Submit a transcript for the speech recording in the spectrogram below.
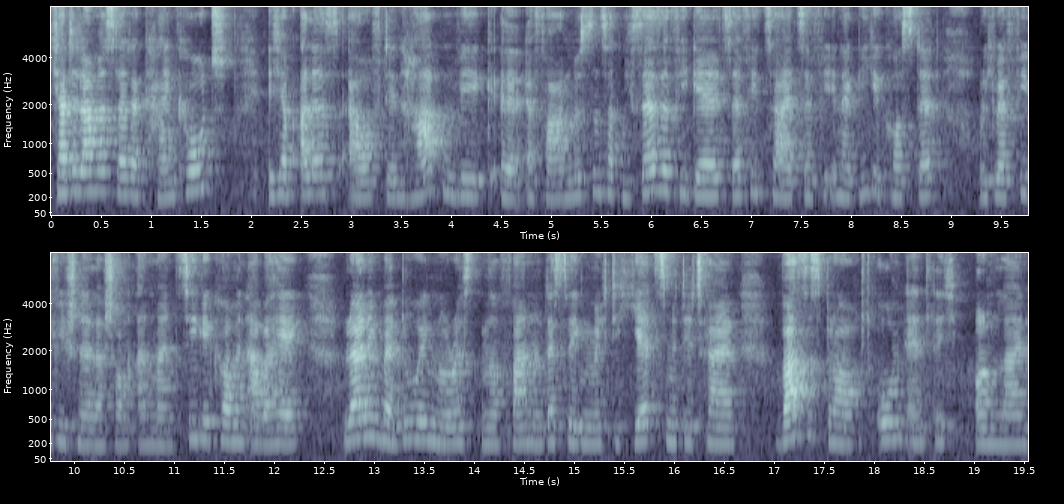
Ich hatte damals leider keinen Coach. Ich habe alles auf den harten Weg äh, erfahren müssen. Es hat mich sehr, sehr viel Geld, sehr viel Zeit, sehr viel Energie gekostet und ich wäre viel, viel schneller schon an mein Ziel gekommen. Aber hey, Learning by Doing, no risk, no fun. Und deswegen möchte ich jetzt mit dir teilen, was es braucht, um endlich online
